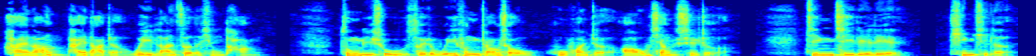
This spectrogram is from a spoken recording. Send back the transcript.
海浪拍打着蔚蓝色的胸膛。棕榈树随着微风招手，呼唤着翱翔的使者，旌旗猎猎，挺起了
